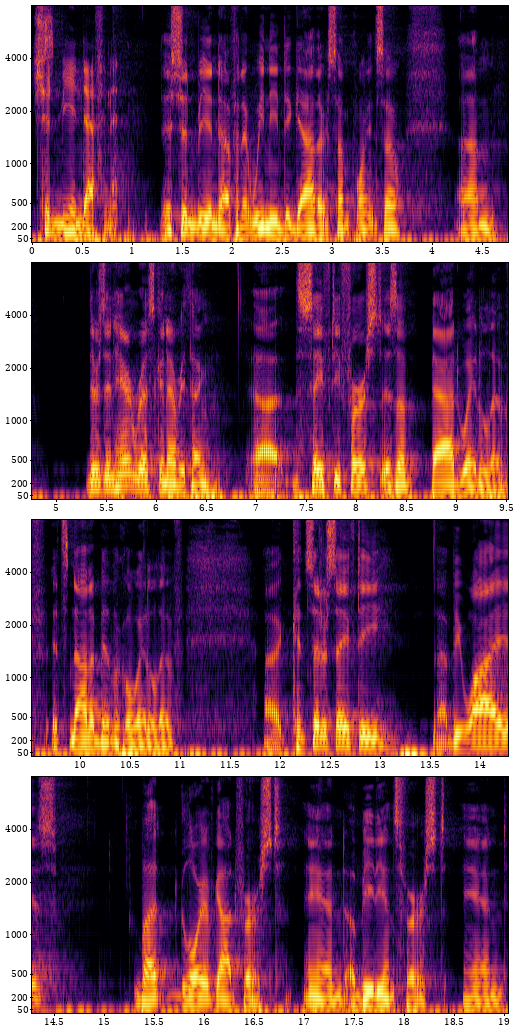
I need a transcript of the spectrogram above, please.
Shouldn't be indefinite. It shouldn't be indefinite. We need to gather at some point. So um, there's inherent risk in everything. Uh, safety first is a bad way to live. It's not a biblical way to live. Uh, consider safety, uh, be wise, but glory of God first, and obedience first, and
